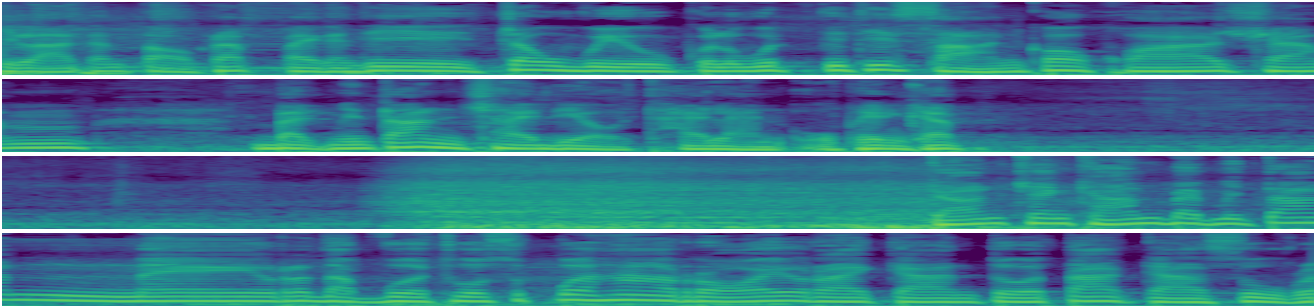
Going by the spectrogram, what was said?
กีฬากันต่อครับ ไปกันที่เจ้าวิวกลวุฒิวิทิสารก็คว้าแชมป์แบดมินตันชายเดี่ยวไทยแลนด์โอเพนครับ การแข่งขันแบดมินตันในระดับเวอร์ทัวร์ซูเปอร์ 500 รายการตัวต้ากาสูเร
